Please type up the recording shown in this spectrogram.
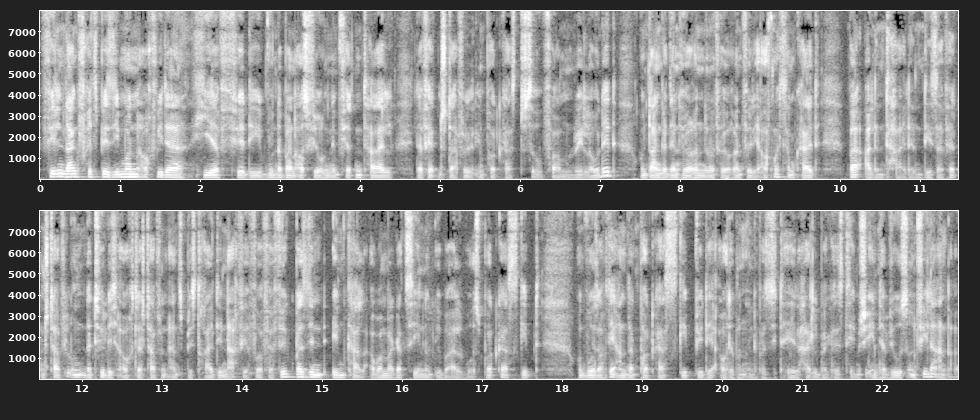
Vielen Dank, Fritz B. Simon, auch wieder hier für die wunderbaren Ausführungen im vierten Teil der vierten Staffel im Podcast zu Form Reloaded. Und danke den Hörerinnen und Hörern für die Aufmerksamkeit bei allen Teilen dieser vierten Staffel und natürlich auch der Staffeln 1 bis 3, die nach wie vor verfügbar sind im Karl-Auer-Magazin und überall, wo es Podcasts gibt und wo es auch die anderen Podcasts gibt, wie die Autobahn-Universität, Heidelberger Systemische Interviews und viele andere.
